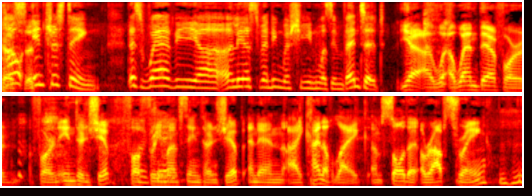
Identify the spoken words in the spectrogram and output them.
How uh, interesting! That's where the uh, earliest vending machine was invented. yeah, I, w- I went there for for an internship for three months internship, and then I kind of like um, saw the Arab Spring, Mm-hmm.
